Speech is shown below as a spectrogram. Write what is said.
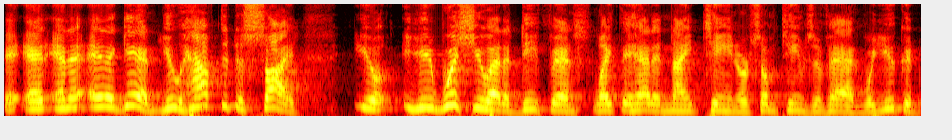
And, and, and again, you have to decide. You you wish you had a defense like they had in 19 or some teams have had where you could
